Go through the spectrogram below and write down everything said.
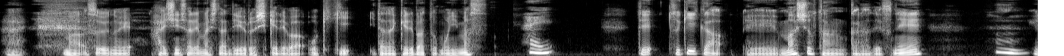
はい。まあ、そういうのを配信されましたんで、よろしければお聞きいただければと思います。はい。で、次が、えーマッシュさんからですね。うん。え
